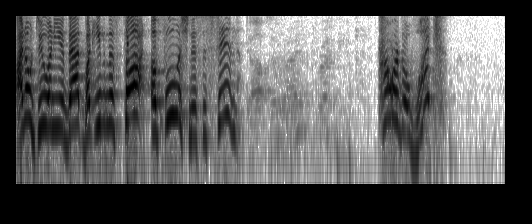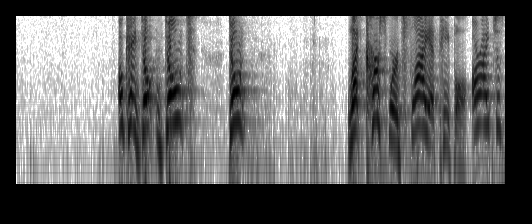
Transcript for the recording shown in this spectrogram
I don't do any of that, but even the thought of foolishness is sin. How are the what? Okay, don't don't don't let curse words fly at people. All right, just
